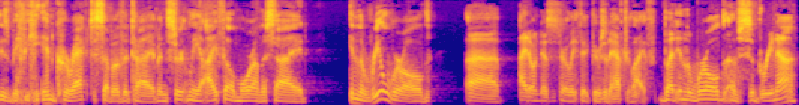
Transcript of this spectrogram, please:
is maybe incorrect some of the time. And certainly I fell more on the side in the real world. Uh, I don't necessarily think there's an afterlife, but in the world of Sabrina,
